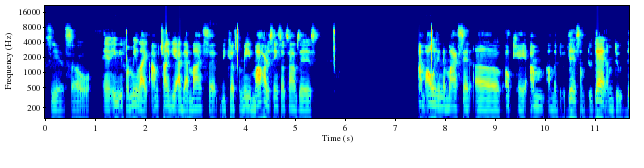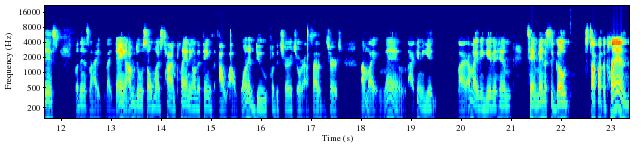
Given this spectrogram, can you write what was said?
so yeah, so and even for me, like I'm trying to get out of that mindset because for me, my hardest thing sometimes is I'm always in the mindset of okay, I'm I'm gonna do this, I'm gonna do that, I'm gonna do this, but then it's like like dang, I'm doing so much time planning on the things I, I want to do for the church or outside of the church. I'm like, man, I can't even get like I'm not even giving him ten minutes to go to talk about the plan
